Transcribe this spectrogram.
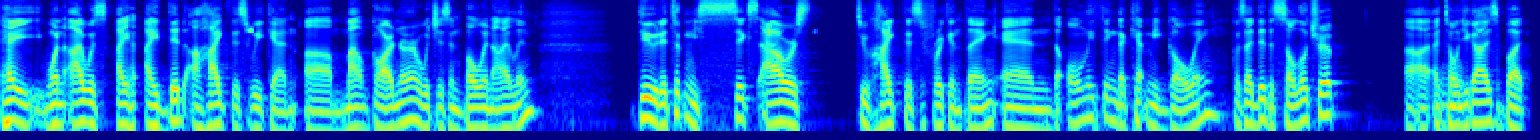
hey, when I was, I, I did a hike this weekend, um, Mount Gardner, which is in Bowen Island. Dude, it took me six hours to hike this freaking thing, and the only thing that kept me going because I did the solo trip. Uh, I told you guys, but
